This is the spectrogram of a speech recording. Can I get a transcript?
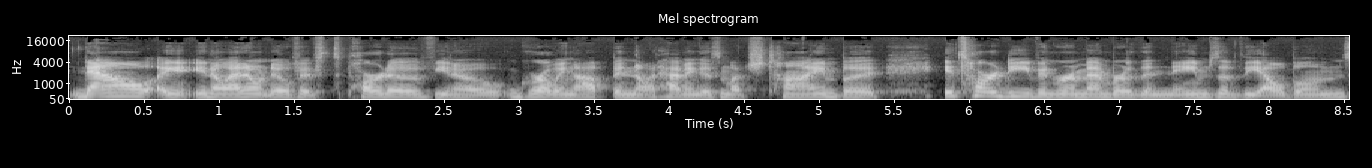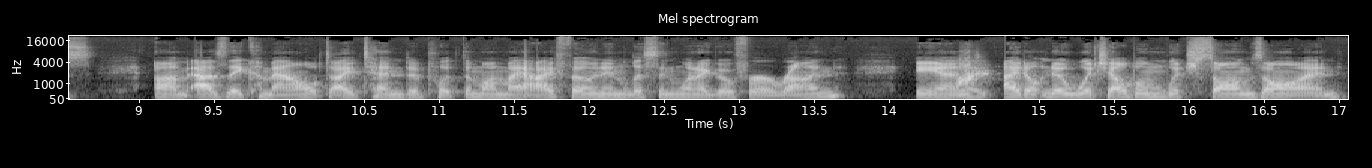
now, you know, I don't know if it's part of, you know, growing up and not having as much time, but it's hard to even remember the names of the albums. Um, as they come out, I tend to put them on my iPhone and listen when I go for a run and right. I don't know which album which song's on.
